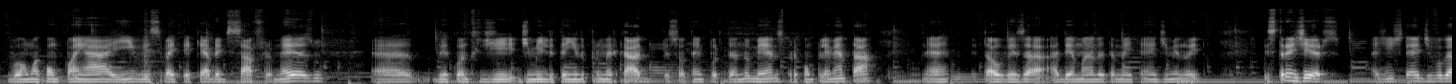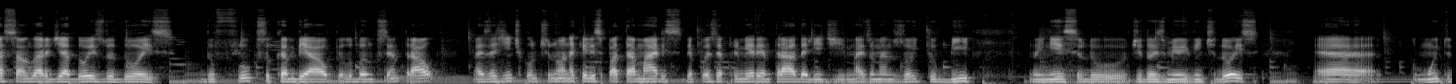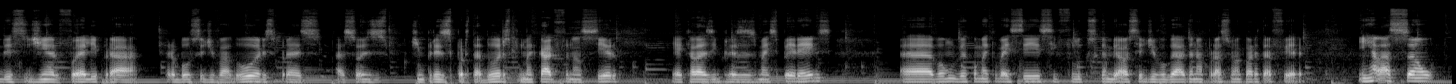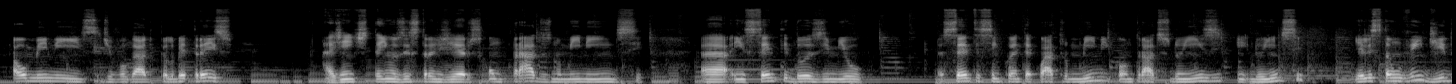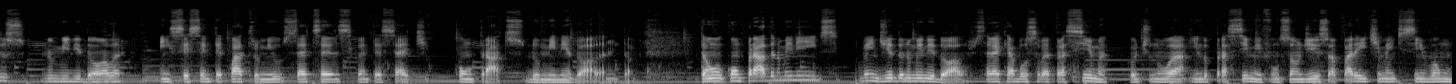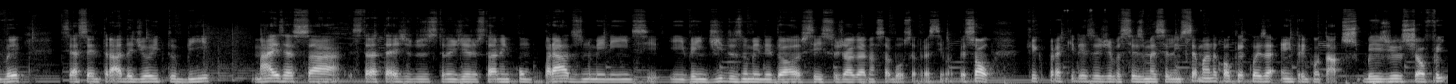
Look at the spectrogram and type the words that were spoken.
vamos acompanhar aí, ver se vai ter quebra de safra mesmo, é, ver quanto de, de milho tem ido para o mercado, o pessoal está importando menos para complementar né? Talvez a, a demanda também tenha diminuído. Estrangeiros, a gente tem a divulgação agora dia 2 do 2 do fluxo cambial pelo Banco Central, mas a gente continua naqueles patamares depois da primeira entrada ali de mais ou menos 8 bi no início do, de 2022. É, muito desse dinheiro foi ali para a Bolsa de Valores, para as ações de empresas exportadoras, para o mercado financeiro e aquelas empresas mais perenes. Uh, vamos ver como é que vai ser esse fluxo cambial ser divulgado na próxima quarta-feira. Em relação ao mini índice divulgado pelo B3, a gente tem os estrangeiros comprados no mini índice uh, em 112 mil 154 mini contratos do índice, do índice e eles estão vendidos no mini dólar em 64.757 contratos do mini dólar. Então, então, comprado no mini índice, vendido no mini dólar. Será que a bolsa vai para cima? Continua indo para cima em função disso? Aparentemente sim, vamos ver se essa entrada de 8 bi mais essa estratégia dos estrangeiros estarem comprados no mini índice e vendidos no mini dólar, se isso joga a nossa bolsa para cima. Pessoal, fico por aqui, desejo a vocês uma excelente semana. Qualquer coisa, entre em contato. Beijos, tchau, fui.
